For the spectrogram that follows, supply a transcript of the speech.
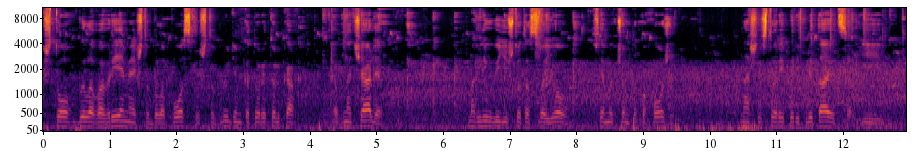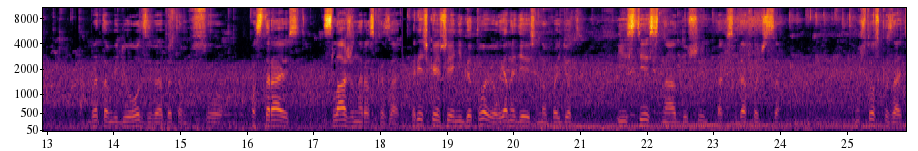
что было во время и что было после, чтобы людям, которые только в начале могли увидеть что-то свое, все мы в чем-то похожи, наши истории переплетаются, и в этом видеоотзыве об этом все постараюсь слаженно рассказать. Речь, конечно, я не готовил, я надеюсь, оно пойдет естественно, от души, так всегда хочется. Ну что сказать,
